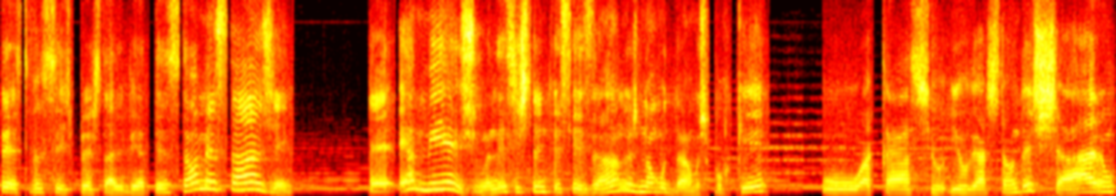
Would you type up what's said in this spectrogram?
se vocês prestarem bem atenção, a mensagem é, é a mesma. Nesses 36 anos não mudamos, porque o Acácio e o Gastão deixaram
